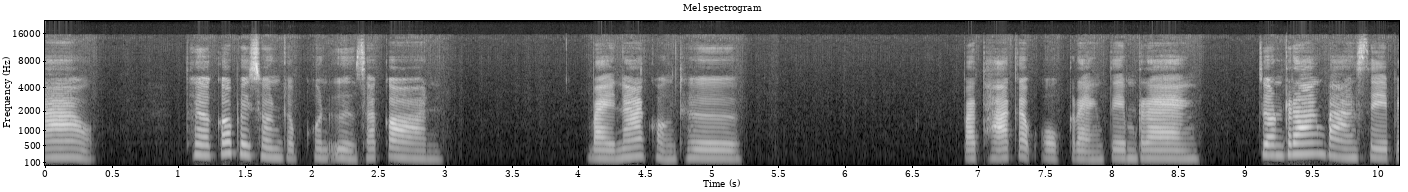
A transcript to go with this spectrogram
ก้าวเธอก็ไปชนกับคนอื่นซะก่อน ใบหน้าของเธอปะทะกับอกแกร่งเต็มแรง จนร่างบางเซไป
